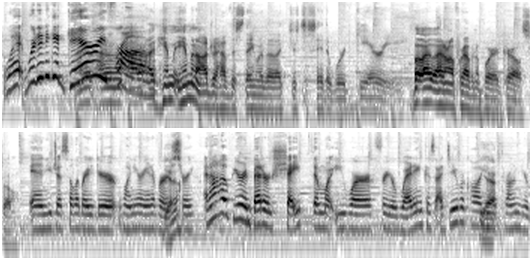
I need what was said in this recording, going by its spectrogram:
What? Where did he get Gary I, I from? I, I, him, him and Audra have this thing where they like just to say the word Gary. But I, don't know if we're having a boy or a girl, so. And you just celebrated your one year anniversary. Yeah. And I hope you're in better shape than what you were for your wedding because I do recall you had thrown your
